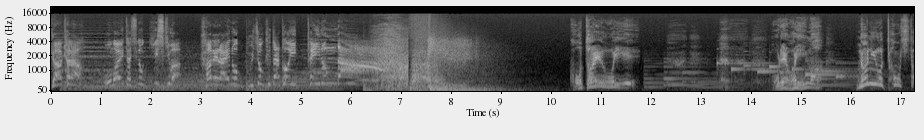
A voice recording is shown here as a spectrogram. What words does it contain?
だからお前たちの儀式は彼らへの侮辱だと言っているんだ。答えを言え。俺は今何を倒した？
